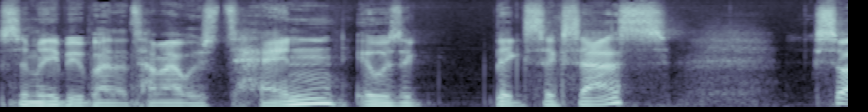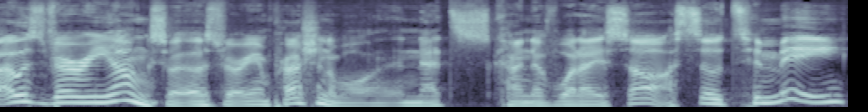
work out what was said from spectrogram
So maybe by the time I was 10, it was a big success. So I was very young. So I was very impressionable. And that's kind of what I saw. So to me,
